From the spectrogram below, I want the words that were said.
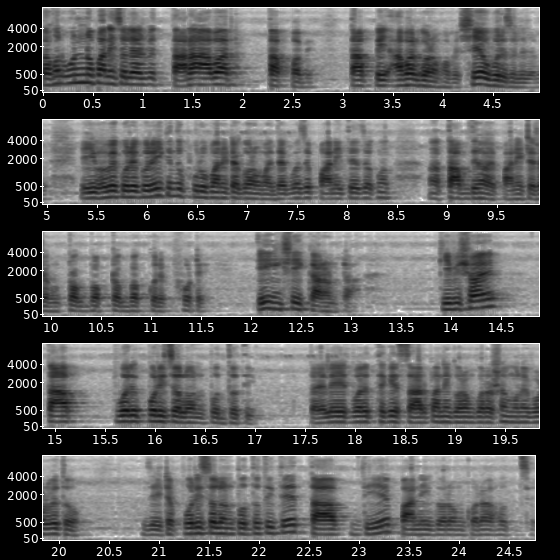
তখন অন্য পানি চলে আসবে, তারা আবার তাপ পাবে। তাপ পেয়ে আবার গরম হবে, সে উপরে চলে যাবে। এইভাবে করে করেই কিন্তু পুরো পানিটা গরম হয়। দেখবা যে পানিতে যখন তাপ দেওয়া হয়, পানিটা যখন টকবক টকবক করে ফোটে, এই সেই কারণটা। কি বিষয়? তাপ পরি- পরিচালন পদ্ধতি। তাহলে এরপরের থেকে চার পানি গরম করার সময় মনে পড়বে তো? যে এটা পরিচালন পদ্ধতিতে তাপ দিয়ে পানি গরম করা হচ্ছে।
